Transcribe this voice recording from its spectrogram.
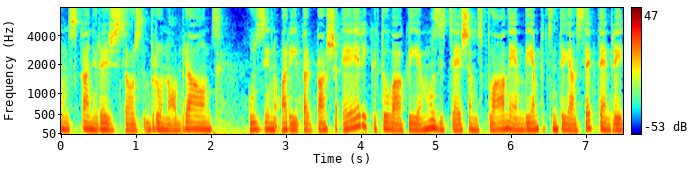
un skaņu režisors Bruno Brauns. Uzzinu arī par paša Ērika tuvākajiem muzicēšanas plāniem 11. septembrī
